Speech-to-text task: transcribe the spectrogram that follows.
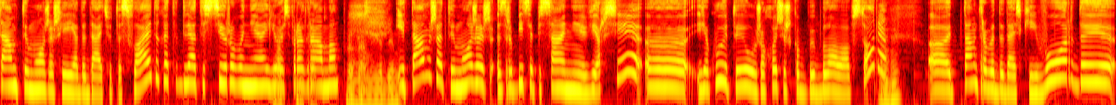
там ты можаш яе дадаць у тэст-флайт гэта для тэсціравання А, ёсць ну, праграма. ведаем і там жа ты можаш зрабіць апісанне версіі э, якую ты ўжо хочаш каб бы была ў апсторе Мгм. Э, там трэба дадаць кейворды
